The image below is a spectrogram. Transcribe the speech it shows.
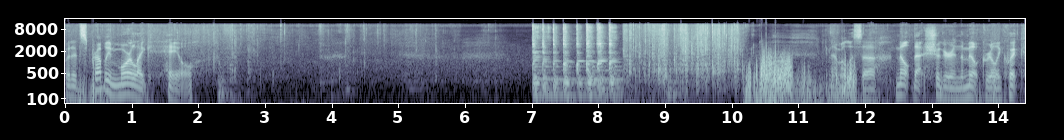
but it's probably more like hail. Have Alyssa melt that sugar in the milk really quick.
